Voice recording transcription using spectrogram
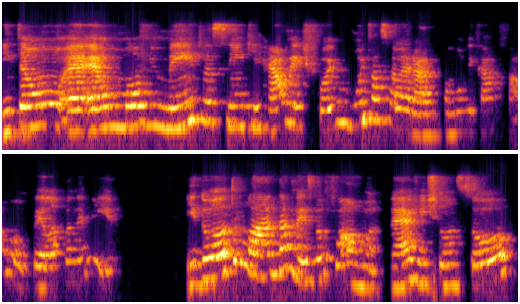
Então, é, é, um movimento, assim, que realmente foi muito acelerado, como o Ricardo falou, pela pandemia. E do outro lado, da mesma forma, né? A gente lançou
